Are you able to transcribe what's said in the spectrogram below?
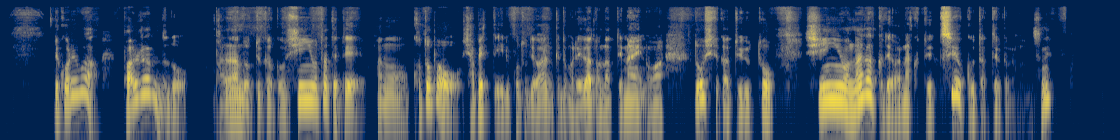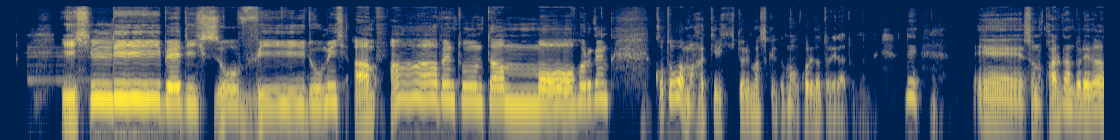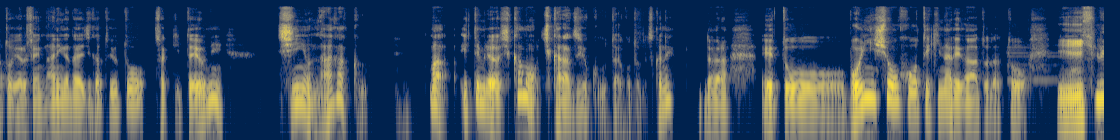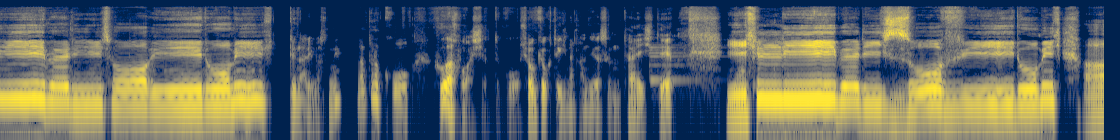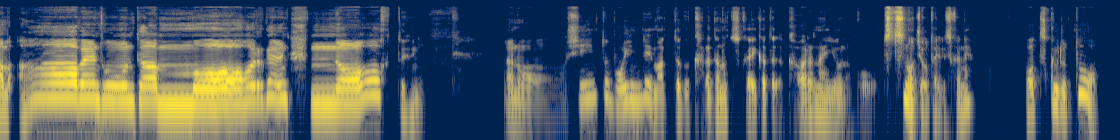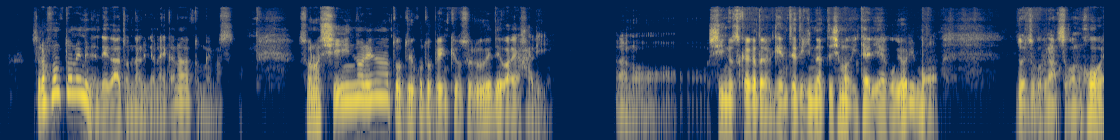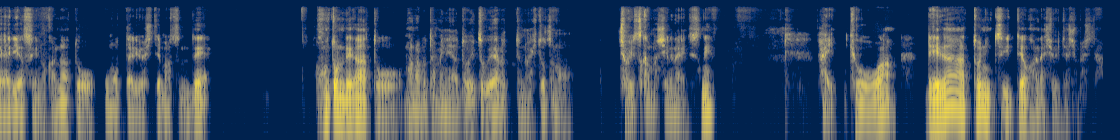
で、これはパルランドパラランドっていうか、こう、信用を立てて、あの、言葉を喋っていることではあるけども、レガートになってないのは、どうしてかというと、信用を長くではなくて強く歌ってるからなんですね。Ich liebe dich so wie du mich am Abend und am Morgen 言葉ははっきり聞き取れますけども、これだとレガートなんで。で、えー、そのパルランドレガートをやる際に何が大事かというと、さっき言ったように、シーンを長くまあ、言ってみれば、しかも力強く歌うことですかね。だから、えっ、と、母音症法的なレガートだと、イヒリベリサビドミってなりますね。なんとなくこう、ふわふわしちゃって、こう、消極的な感じがするに対して、イヒリベリゾビドミヒ、アムアベントンタモルゲン、というふうに、あの、子音と母音で全く体の使い方が変わらないような、こう、筒の状態ですかね。を作ると、それは本当の意味でレガートになるんじゃないかなと思います。その子音のレガートということを勉強する上では、やはり、あの、子音の使い方が限定的になってしまうイタリア語よりも、ドイツ語、フランス語の方がやりやすいのかなと思ったりはしてますんで、本当のレガートを学ぶためにはドイツ語やるっていうのは一つのチョイスかもしれないですね。はい。今日はレガートについてお話をいたしました。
